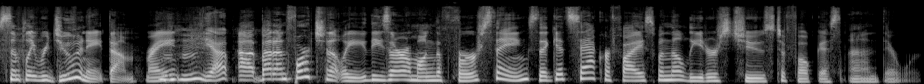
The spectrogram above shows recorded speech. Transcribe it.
simply rejuvenate them, right? Mm-hmm, yep. Uh, but unfortunately, these are among the first things that get sacrificed when the leaders choose to focus on their work.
